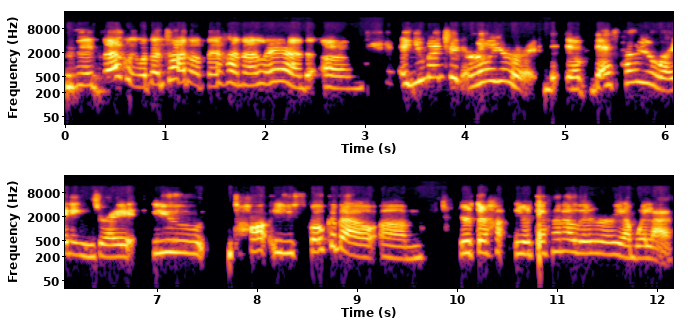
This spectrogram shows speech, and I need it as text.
exactly what the title Tejana Land. Um, and you mentioned earlier uh, as part of your writings, right? You talk, you spoke about um, your your Tejana literary abuelas.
